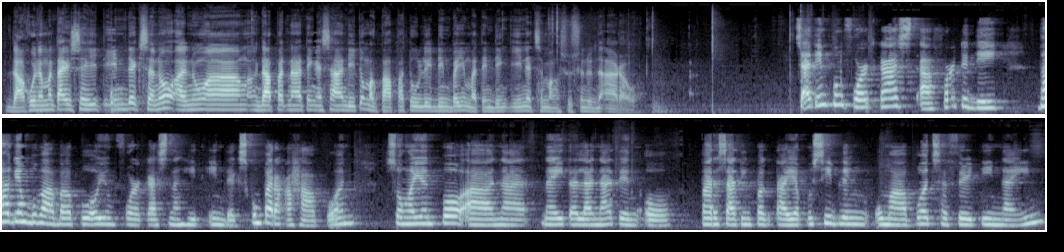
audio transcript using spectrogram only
Dako naman tayo sa heat index. Ano, ano ang, ang dapat nating asahan dito? Magpapatuloy din ba yung matinding init sa mga susunod na araw? Sa ating pong forecast ah, for today, bahagyang bumaba po yung forecast ng heat index kumpara kahapon. So ngayon po ah, na naitala natin o para sa ating pagtaya, posibleng umabot sa 39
